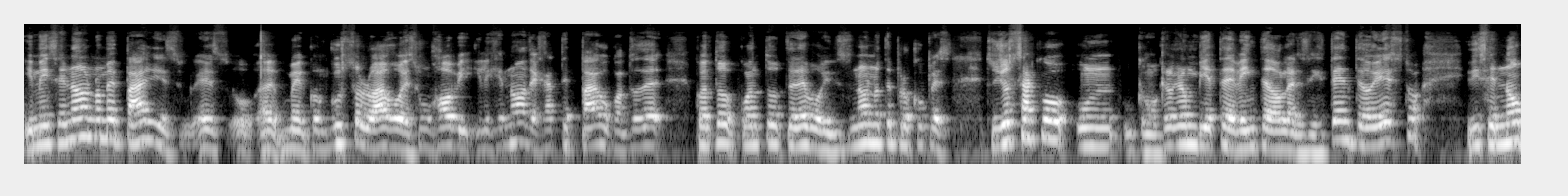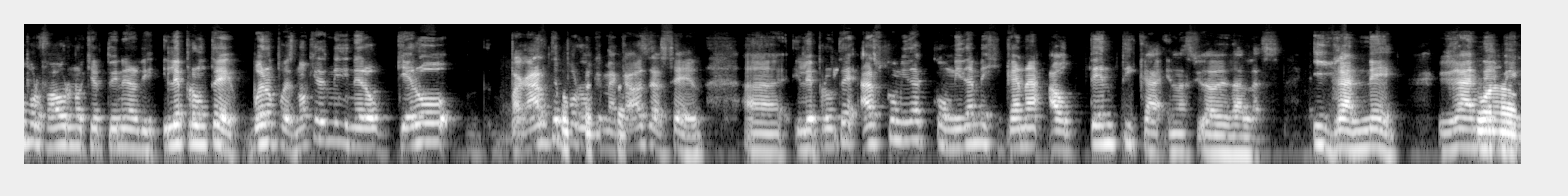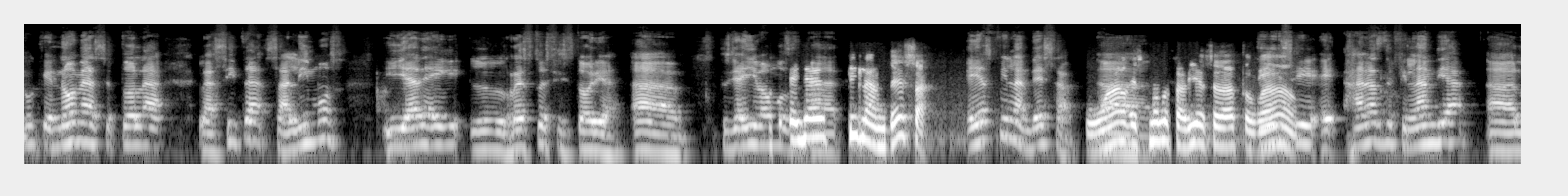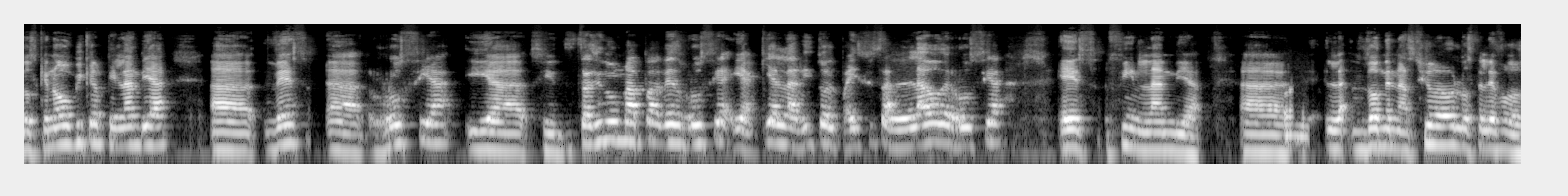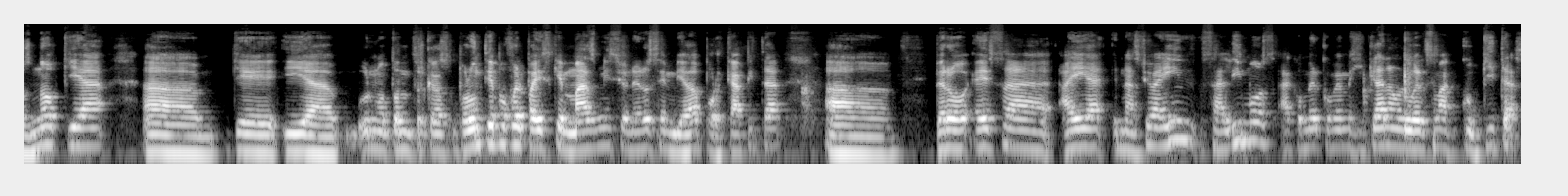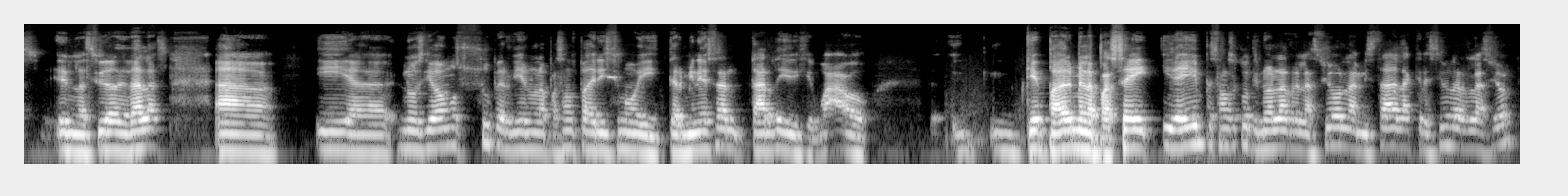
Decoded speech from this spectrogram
Y me dice, no, no me pagues, es, eh, me, con gusto lo hago, es un hobby. Y le dije, no, déjate pago, ¿cuánto, de, cuánto, cuánto te debo? Y dice, no, no te preocupes. Entonces yo saco un, como creo que era un billete de 20 dólares. dije, ten, te doy esto. Y dice, no, por favor, no quiero tu dinero. Y le pregunté, bueno, pues no quieres mi dinero, quiero pagarte por lo que me acabas de hacer. Uh, y le pregunté, ¿has comida comida mexicana auténtica en la ciudad de Dallas? Y gané gané, dijo que no me aceptó la, la, cita, salimos y ya de ahí el resto es historia. Uh, pues ya llevamos. Ella es finlandesa. Ella es finlandesa. Wow, uh, eso no lo sabía ese dato. Wow. Sí, sí, eh, Hannah es de Finlandia. Uh, los que no ubican Finlandia, ves Rusia y si estás haciendo un mapa, ves Rusia y aquí al ladito del país, es al lado de Rusia, es Finlandia. Ah, donde nació los teléfonos Nokia uh, que, y uh, un montón de otros casos. Por un tiempo fue el país que más misioneros enviaba por cápita, pero esa, ahí, nació ahí, salimos a comer comida mexicana a un lugar que se llama Cuquitas en la ciudad de Dallas. y nos llevamos súper bien, nos la pasamos padrísimo y terminé esa tarde y dije, wow, qué padre me la pasé. Y de ahí empezamos a continuar la relación, la amistad, la creación la relación,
